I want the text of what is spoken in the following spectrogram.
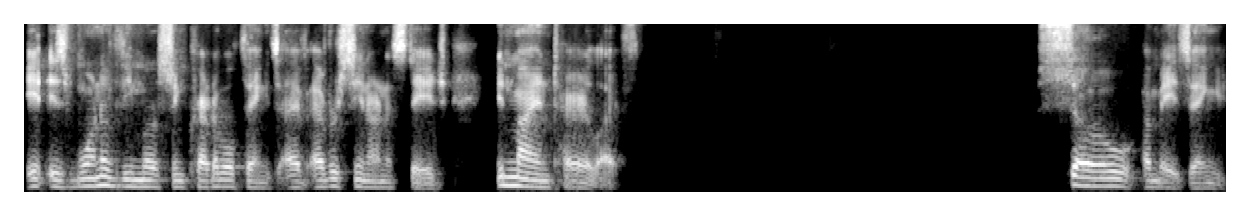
It is one of the most incredible things I've ever seen on a stage in my entire life. So amazing.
